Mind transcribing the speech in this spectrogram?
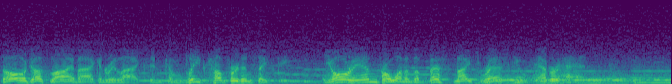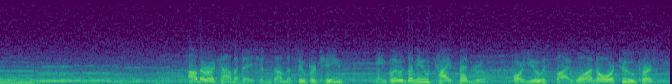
So just lie back and relax in complete comfort and safety. You're in for one of the best night's rest you've ever had. Other accommodations on the Super Chief include the new type bedroom for use by one or two persons.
